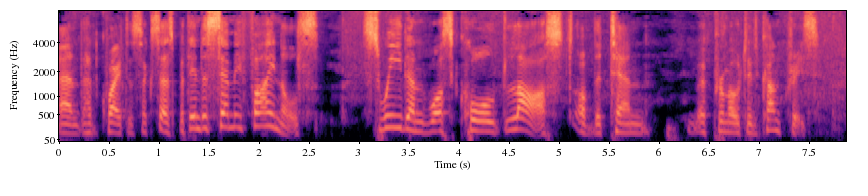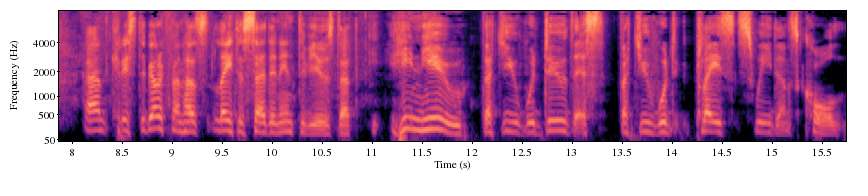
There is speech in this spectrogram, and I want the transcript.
and had quite a success. But in the semi-finals, Sweden was called last of the 10 uh, promoted countries. And Christer Björkman has later said in interviews that he knew that you would do this, that you would place Sweden's call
